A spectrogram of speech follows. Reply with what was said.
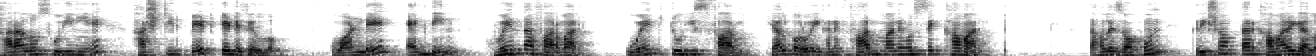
ধারালো ছুরি নিয়ে হাঁসটির পেট কেটে ফেলল। ওয়ান ডে, একদিন, when the farmer went to his farm. খেয়াল করো, এখানে ফার্ম মানে হচ্ছে খামার। তাহলে যখন কৃষক তার খামারে গেল,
